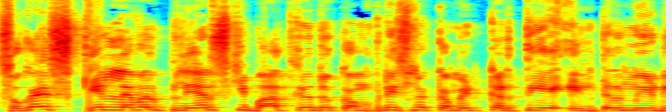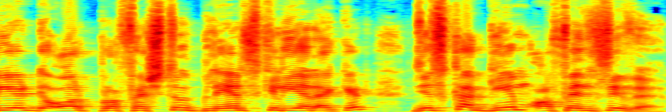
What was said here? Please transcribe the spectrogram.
So so skill level players की बात करें तो कंपनी इसमें कमिट करती है इंटरमीडिएट और प्रोफेशनल प्लेयर्स के लिए रैकेट जिसका गेम ऑफेंसिव है।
